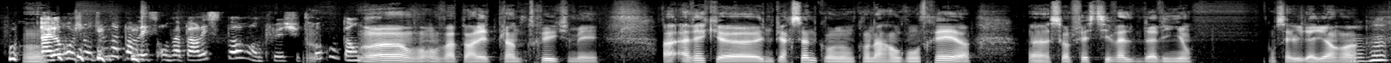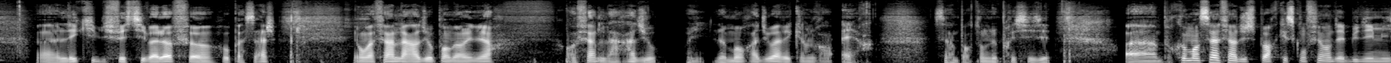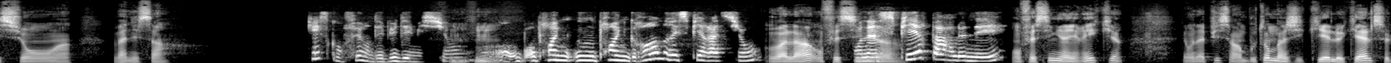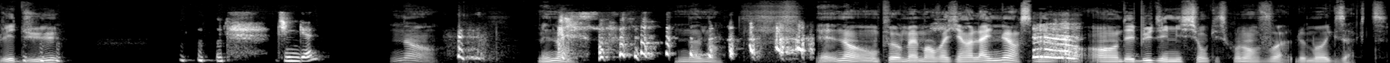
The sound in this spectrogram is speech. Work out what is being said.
Hum. Alors aujourd'hui, on va parler, on va parler sport en plus. Je suis trop contente. Ouais, on va, parler de plein de trucs, mais euh, avec euh, une personne qu'on qu'on a rencontrée euh, euh, sur le festival d'Avignon. On salue d'ailleurs euh, l'équipe du Festival Off au passage. Et on va faire de la radio pendant une heure. On va faire de la radio, oui, le mot radio avec un grand R. C'est important de le préciser. Euh, pour commencer à faire du sport, qu'est-ce qu'on fait en début d'émission, euh, Vanessa? Qu'est-ce qu'on fait en début d'émission? Mhm. on, on prend une, on prend une grande respiration, Voilà, on fait signe. on à- inspire par le nez. On fait signe à Eric et on appuie sur un bouton magique qui est lequel? Celui du. Jingle? Non. Mais non. Non, non. Et non, on peut même envoyer un liner mais en, en début d'émission. Qu'est-ce qu'on envoie Le mot exact?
